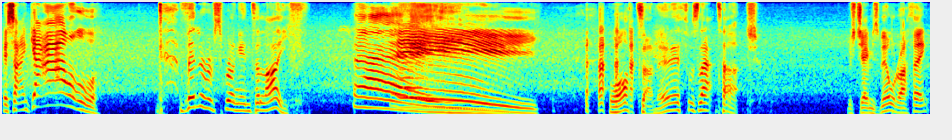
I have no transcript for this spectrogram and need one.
It's Angel! Villa have sprung into life. Hey! Hey! what on earth was that touch? It was James Milner, I think.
